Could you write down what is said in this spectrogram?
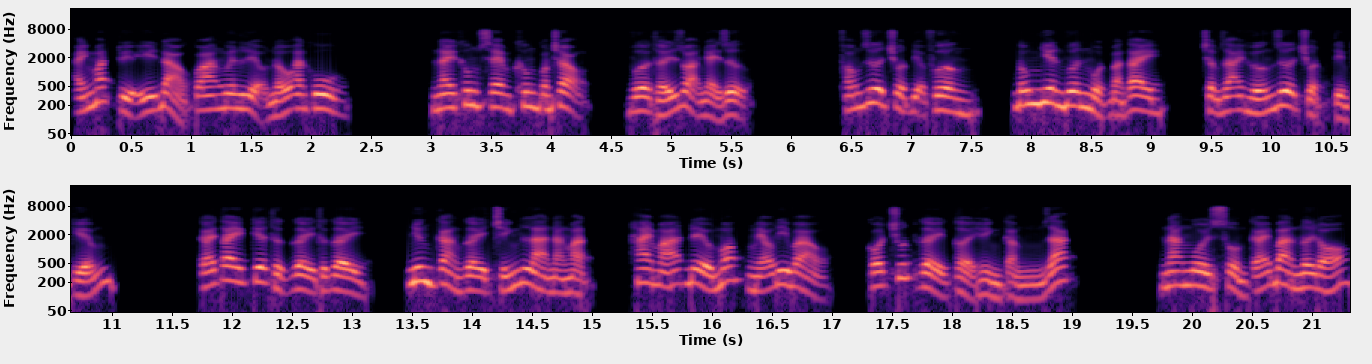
ánh mắt tùy ý đảo qua nguyên liệu nấu ăn khu. Nay không xem không quan trọng, vừa thấy dọa nhảy dựng. Phóng dưa chuột địa phương, bỗng nhiên vươn một bàn tay, chậm rãi hướng dưa chuột tìm kiếm. Cái tay kia thực gầy thực gầy, nhưng càng gầy chính là nàng mặt, hai má đều móc méo đi vào, có chút gầy cởi hình cảm giác. Nàng ngồi xổm cái bàn nơi đó,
